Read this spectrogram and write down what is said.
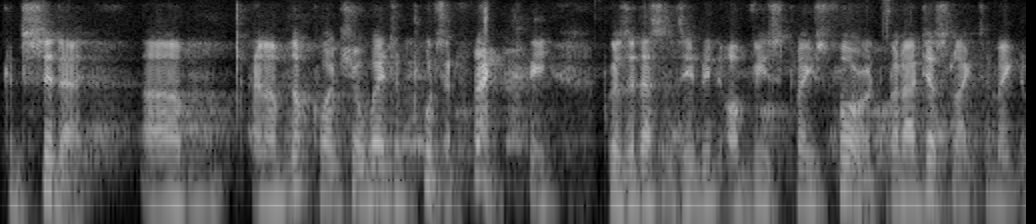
consider, um, and I'm not quite sure where to put it, frankly, because there doesn't seem an obvious place for it. But I'd just like to make the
